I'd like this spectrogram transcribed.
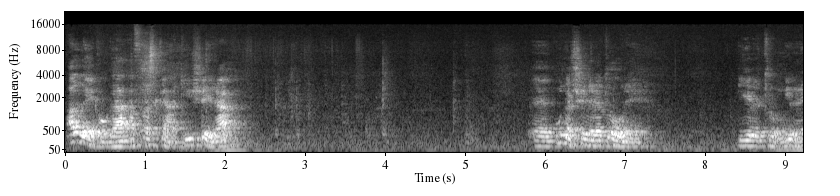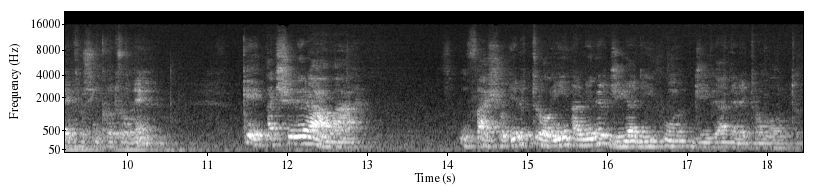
all'epoca a Frascati c'era eh, un acceleratore di elettroni, l'elettrosincrotrone che accelerava un fascio di elettroni all'energia di 1 giga eletronvolt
